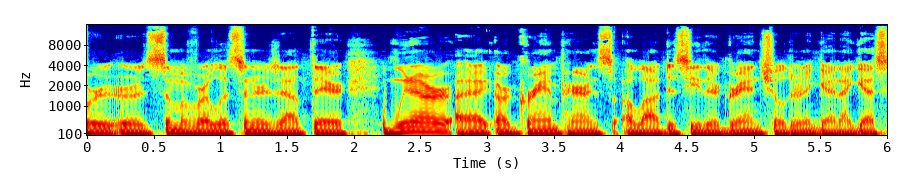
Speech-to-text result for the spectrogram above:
for some of our listeners out there, when are uh, our grandparents allowed to see their grandchildren again? I guess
